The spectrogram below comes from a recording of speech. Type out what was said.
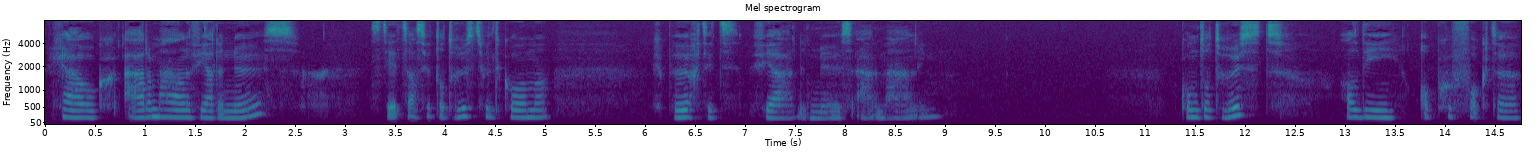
Ga ook ademhalen via de neus. Steeds als je tot rust wilt komen, gebeurt dit via de neusademhaling. Kom tot rust. Al die opgefokte,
